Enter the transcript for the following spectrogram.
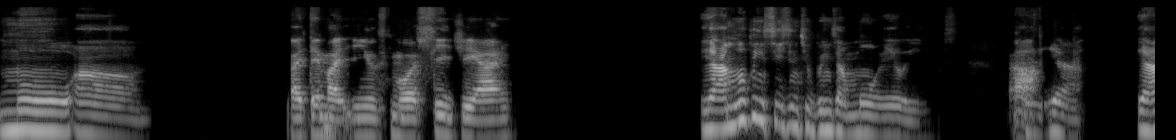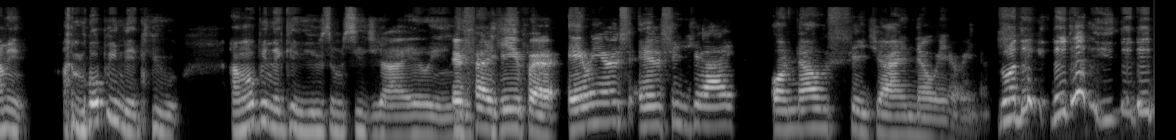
more. Um, like they might use more CGI. Yeah, I'm hoping season two brings out more aliens. Ah. yeah. Yeah, I mean, I'm hoping they do. I'm hoping they can use some CGI aliens. It's like either aliens and CGI or no CGI, no aliens. Well, they they did they did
